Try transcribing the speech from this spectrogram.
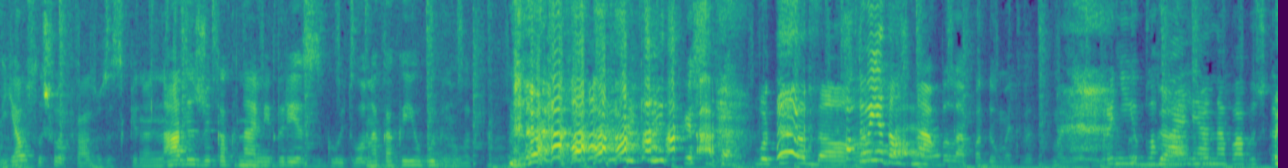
я услышала фразу за спиной. Надо же, как нами брезгует. Вон, а как ее выгнула Вот это да. Что я должна была подумать в этот момент? Про нее плохая ли она бабушка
